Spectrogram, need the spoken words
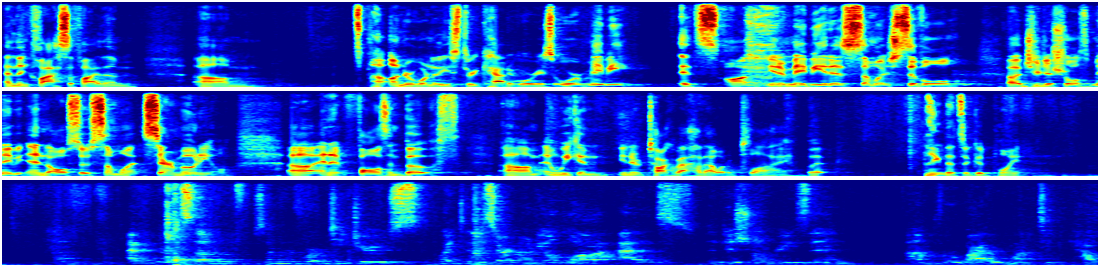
and then classify them um, uh, under one of these three categories. Or maybe it's on, you know, maybe it is somewhat civil, uh, judicial, maybe, and also somewhat ceremonial. Uh, and it falls in both. Um, and we can, you know, talk about how that would apply. But I think that's a good point. teachers point to the ceremonial law as additional reason um, for why we want to have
